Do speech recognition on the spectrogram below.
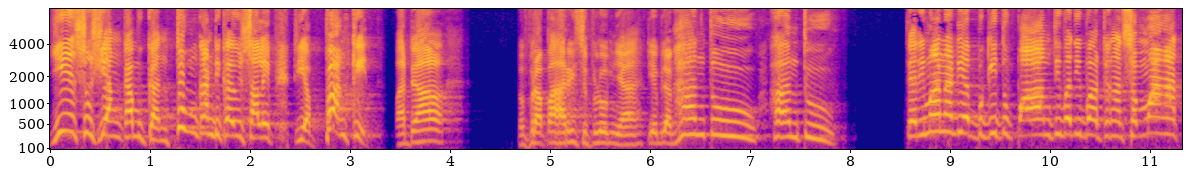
Yesus yang kamu gantungkan di kayu salib, dia bangkit. Padahal beberapa hari sebelumnya dia bilang hantu, hantu. Dari mana dia begitu paham tiba-tiba dengan semangat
